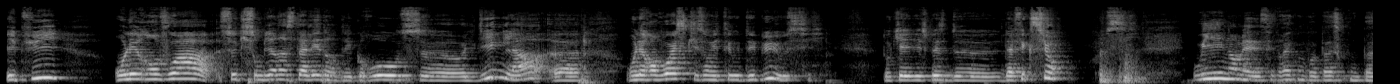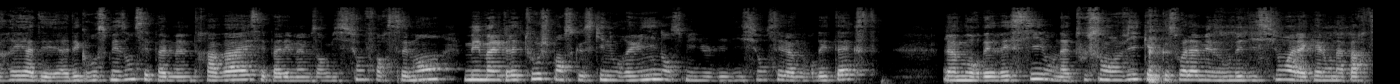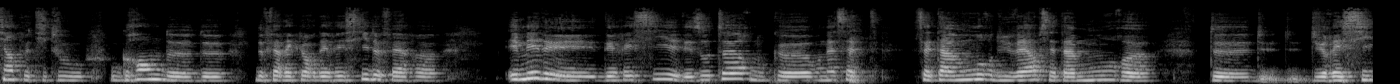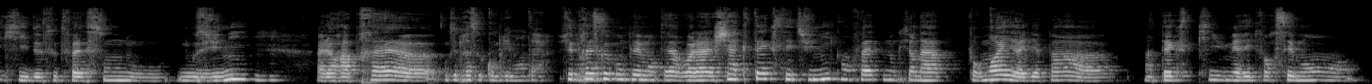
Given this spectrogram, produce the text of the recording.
Et puis, on les renvoie, ceux qui sont bien installés dans des grosses euh, holdings, là, euh, on les renvoie à ce qu'ils ont été au début aussi. Donc il y a une espèce de d'affection aussi. Oui, non, mais c'est vrai qu'on peut pas se comparer à des, à des grosses maisons. C'est pas le même travail, c'est pas les mêmes ambitions forcément. Mais malgré tout, je pense que ce qui nous réunit dans ce milieu de l'édition, c'est l'amour des textes, l'amour des récits. On a tous envie, quelle que soit la maison d'édition à laquelle on appartient, petite ou, ou grande, de, de, de faire éclore des récits, de faire euh, aimer des, des récits et des auteurs. Donc, euh, on a cette, cet amour du verbe, cet amour euh, de, du, récit qui de toute façon nous, nous unit. Mhm. Alors après, euh, donc c'est presque complémentaire. C'est presque complémentaire. Voilà, chaque texte est unique en fait. Donc il y en a. Pour moi, il y a, a pas euh, un texte qui mérite forcément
